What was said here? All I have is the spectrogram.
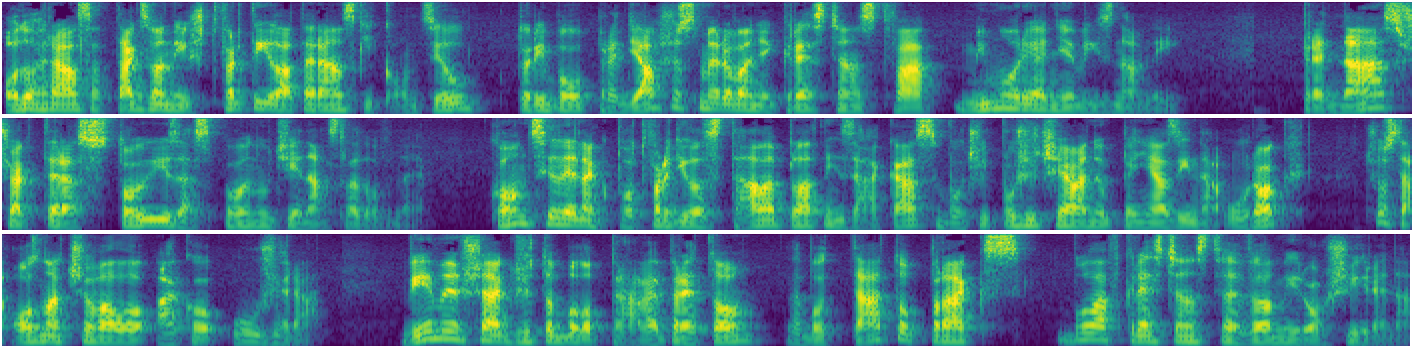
odohral sa tzv. štvrtý lateránsky koncil, ktorý bol pre ďalšie smerovanie kresťanstva mimoriadne významný. Pre nás však teraz stojí za spomenutie následovné. Koncil jednak potvrdil stále platný zákaz voči požičiavaniu peňazí na úrok, čo sa označovalo ako úžera. Vieme však, že to bolo práve preto, lebo táto prax bola v kresťanstve veľmi rozšírená,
